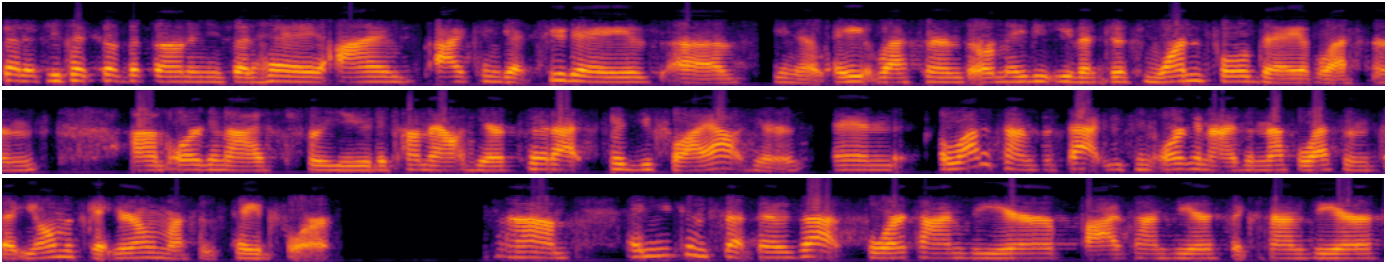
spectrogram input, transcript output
that if you picked up the phone and you said, "Hey, I'm I can get two days of you know eight lessons, or maybe even just one full day of lessons um, organized for you to come out here. Could I could you fly out here?" And a lot of times with that, you can organize enough lessons that you almost get your own lessons paid for. Um, and you can set those up four times a year, five times a year, six times a year.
